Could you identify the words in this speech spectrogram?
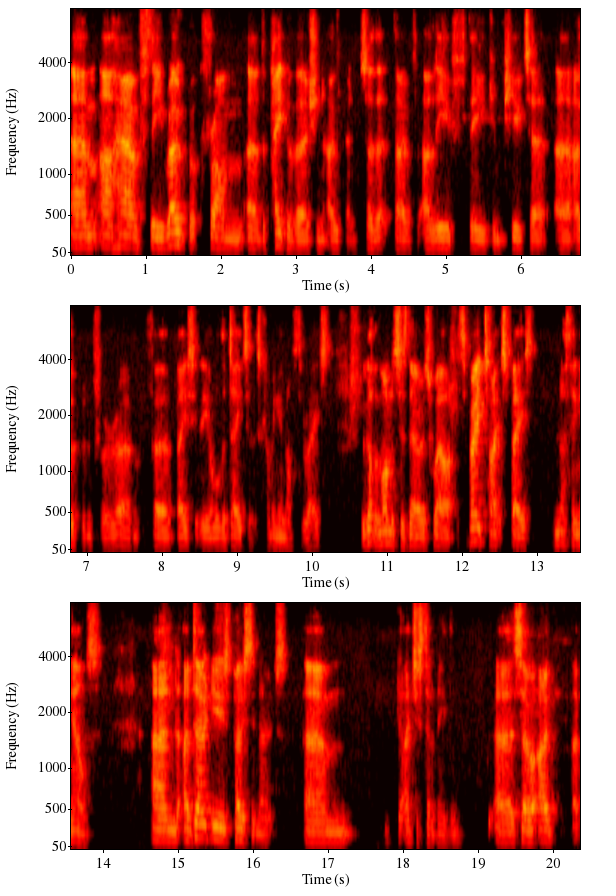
um, I'll have the roadbook from uh, the paper version open so that I've, i leave the computer uh, open for, um, for basically all the data that's coming in off the race. We've got the monitors there as well. It's a very tight space, nothing else. And I don't use post-it notes. Um, I just don't need them. Uh, so I uh,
